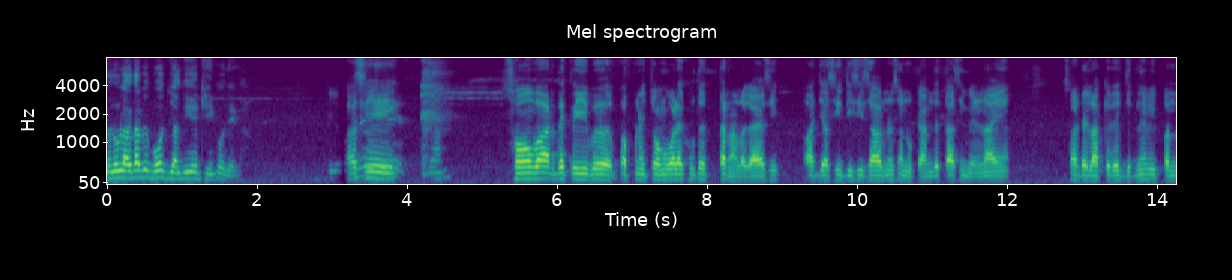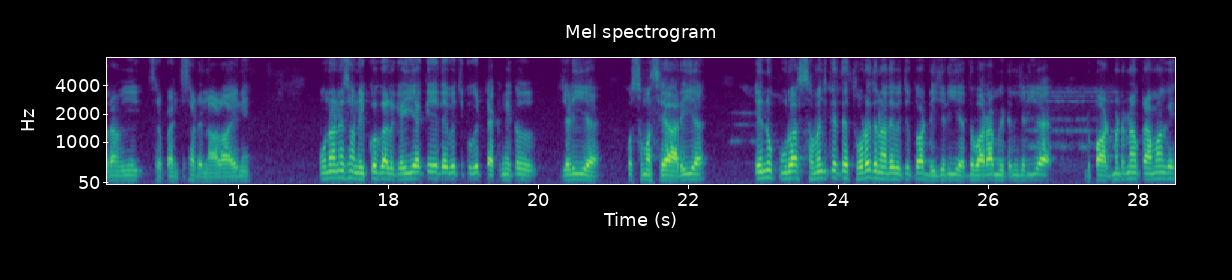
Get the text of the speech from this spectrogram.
ਮੈਨੂੰ ਲੱਗਦਾ ਵੀ ਬਹੁਤ ਜਲਦੀ ਇਹ ਠੀਕ ਹੋ ਜਾਏਗਾ। ਅਸੀਂ ਸੋਮਵਾਰ ਦੇ ਕਰੀਬ ਆਪਣੇ ਚੌਂਕ ਵਾਲੇ ਖੂਹ ਤੇ ਧਰਨਾ ਲਗਾਇਆ ਸੀ। ਅੱਜ ਅਸੀਂ ਡੀਸੀ ਸਾਹਿਬ ਨੇ ਸਾਨੂੰ ਟਾਈਮ ਦਿੱਤਾ, ਅਸੀਂ ਮਿਲਣ ਆਏ ਆ ਸਾਡੇ ਇਲਾਕੇ ਦੇ ਜਿੰਨੇ ਵੀ 15-20 ਸਰਪੰਚ ਸਾਡੇ ਨਾਲ ਆਏ ਨੇ। ਉਹਨਾਂ ਨੇ ਸਾਨੂੰ ਇੱਕੋ ਗੱਲ ਕਹੀ ਹੈ ਕਿ ਇਹਦੇ ਵਿੱਚ ਕੋਈ ਟੈਕਨੀਕਲ ਜਿਹੜੀ ਹੈ, ਉਹ ਸਮੱਸਿਆ ਆ ਰਹੀ ਹੈ। ਇਹਨੂੰ ਪੂਰਾ ਸਮਝ ਕੇ ਤੇ ਥੋੜੇ ਦਿਨਾਂ ਦੇ ਵਿੱਚ ਤੁਹਾਡੀ ਜਿਹੜੀ ਹੈ, ਦੁਬਾਰਾ ਮੀਟਿੰਗ ਜਿਹੜੀ ਹੈ ਡਿਪਾਰਟਮੈਂਟ ਨਾਲ ਕਰਾਵਾਂਗੇ।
